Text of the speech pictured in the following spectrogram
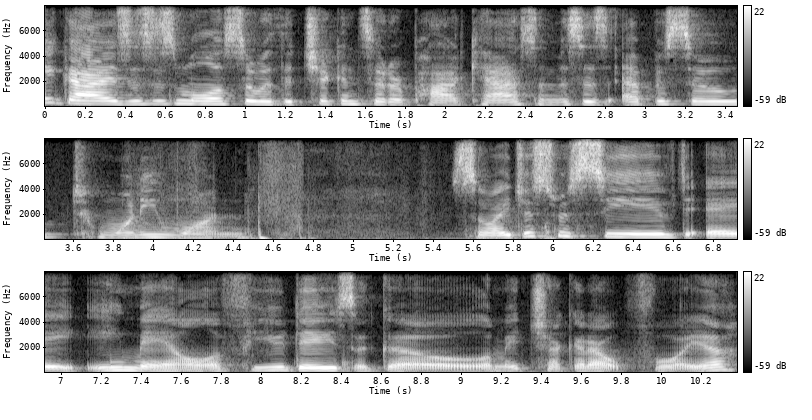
Hey guys, this is Melissa with the Chicken Sitter podcast, and this is episode 21. So I just received a email a few days ago. Let me check it out for you.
